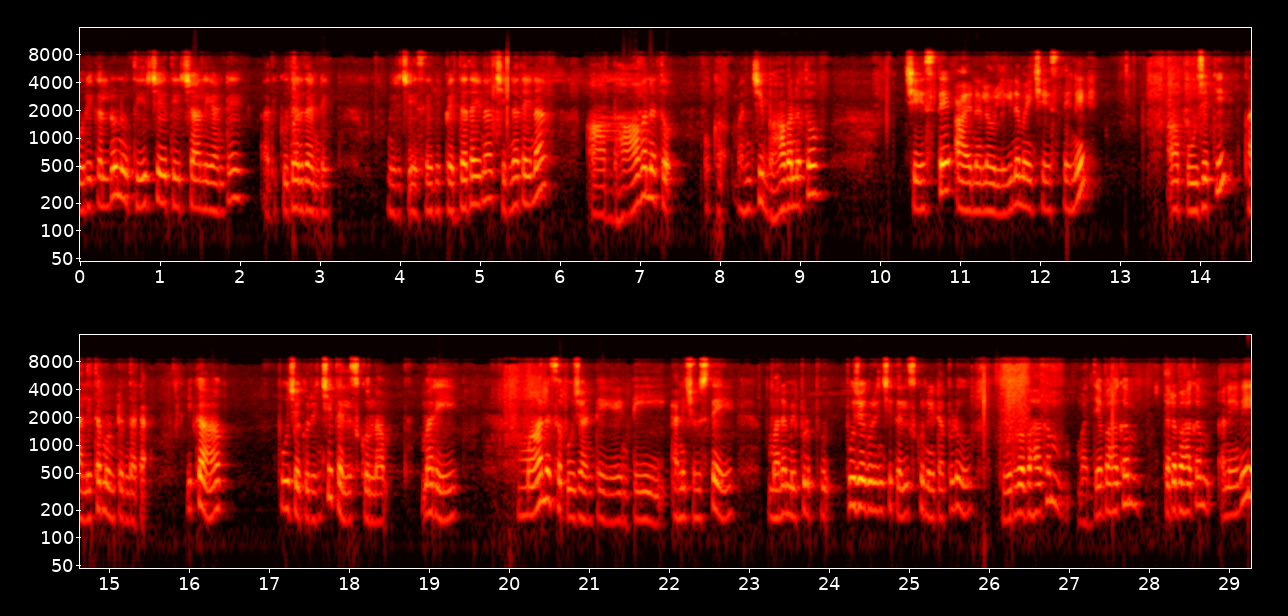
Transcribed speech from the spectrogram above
కోరికలను. నువ్వు తీర్చే తీర్చాలి అంటే అది కుదరదండి. మీరు చేసేది పెద్దదైనా చిన్నదైనా ఆ భావనతో ఒక మంచి భావనతో చేస్తే ఆయనలో లీనమై చేస్తేనే ఆ పూజకి ఫలితం ఉంటుందట. ఇక పూజ గురించి తెలుసుకున్నాం మరి మానస పూజ అంటే ఏంటి అని చూస్తే మనం ఇప్పుడు పూజ గురించి తెలుసుకునేటప్పుడు పూర్వ భాగం మధ్య భాగం ఉత్తర భాగం అనేవి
